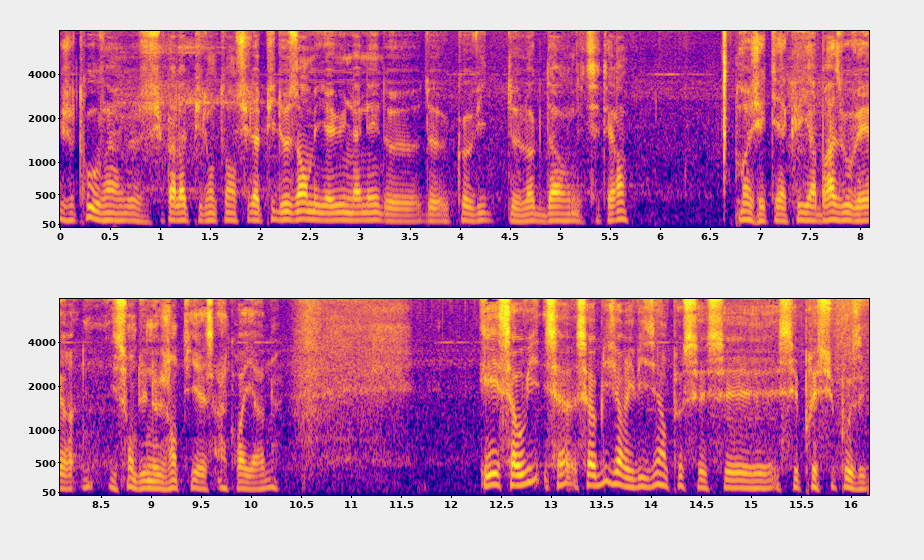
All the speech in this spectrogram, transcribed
je, trouve, hein, je ne suis pas là depuis longtemps, je suis là depuis deux ans, mais il y a eu une année de, Covid, de lockdown, etc. Moi j'ai été accueilli à bras ouverts, ils sont d'une gentillesse incroyable. Et ça, oblige à réviser un peu ces, présupposés.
